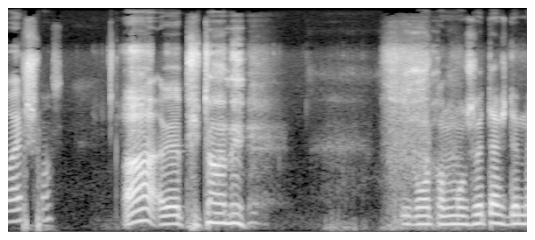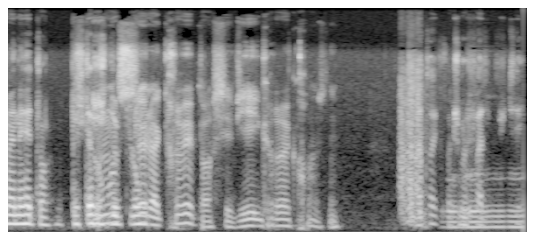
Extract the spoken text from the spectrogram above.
Ouais, je pense. Ah, euh, putain, mais... Ils vont entendre mon jetage de manette, hein. Je suis pétage de seul plomb. à crever par ces vieilles grues à crosse. Attends, il faut que je me fasse buter.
